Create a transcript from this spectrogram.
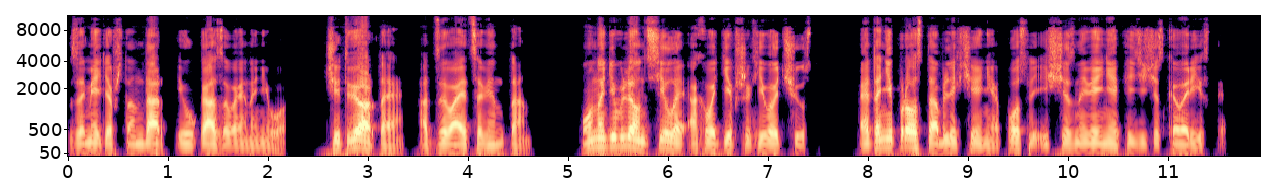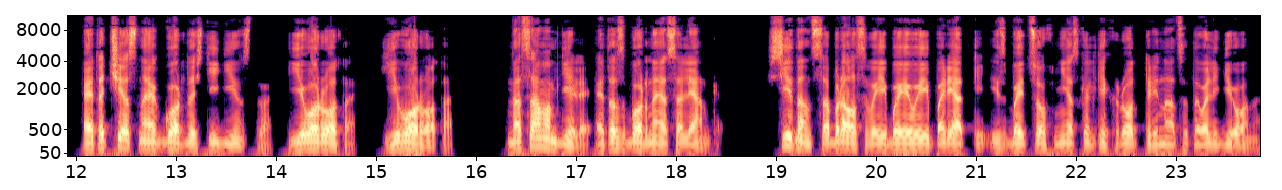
заметив штандарт и указывая на него. «Четвертое», — отзывается Винтан. Он удивлен силой охвативших его чувств. Это не просто облегчение после исчезновения физического риска. Это честная гордость единства, его рота, его рота. На самом деле, это сборная солянка. Сидан собрал свои боевые порядки из бойцов нескольких рот 13-го легиона.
